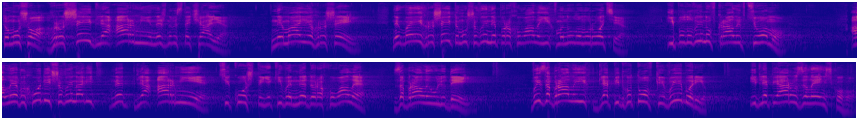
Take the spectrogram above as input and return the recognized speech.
Тому що грошей для армії не ж не вистачає. Немає грошей. Немає грошей, тому що ви не порахували їх в минулому році. І половину вкрали в цьому. Але виходить, що ви навіть не для армії ці кошти, які ви не дорахували, забрали у людей. Ви забрали їх для підготовки виборів і для піару Зеленського.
